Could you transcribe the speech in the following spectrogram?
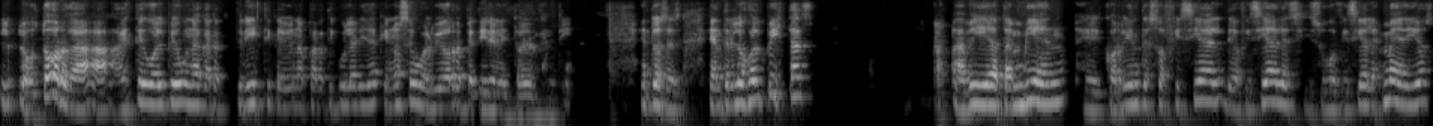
lo otorga a, este golpe una característica y una particularidad que no se volvió a repetir en la historia argentina. Entonces, entre los golpistas había también corrientes de oficiales y suboficiales medios,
